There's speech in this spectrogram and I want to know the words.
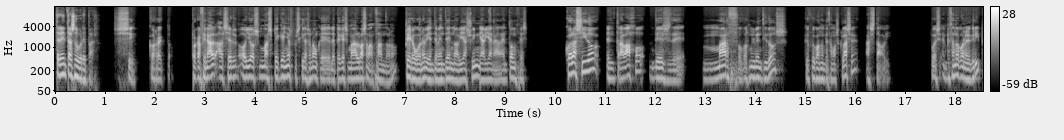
30 sobre par. Sí, correcto. Porque al final, al ser hoyos más pequeños, pues quieras o no, aunque le pegues mal, vas avanzando, ¿no? Pero bueno, evidentemente no había swing ni había nada. Entonces, ¿cuál ha sido el trabajo desde marzo 2022, que fue cuando empezamos clase, hasta hoy? Pues empezando con el grip.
